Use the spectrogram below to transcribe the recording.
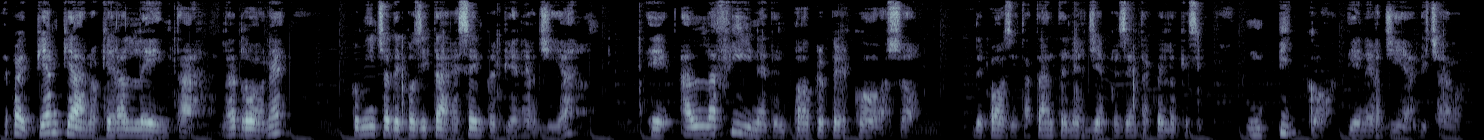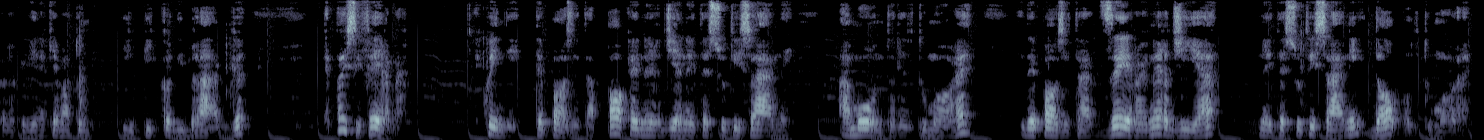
E poi pian piano che rallenta l'adrone comincia a depositare sempre più energia e alla fine del proprio percorso deposita tanta energia, presenta quello che si un picco di energia, diciamo, quello che viene chiamato il picco di Bragg, e poi si ferma quindi deposita poca energia nei tessuti sani a monte del tumore e deposita zero energia nei tessuti sani dopo il tumore.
